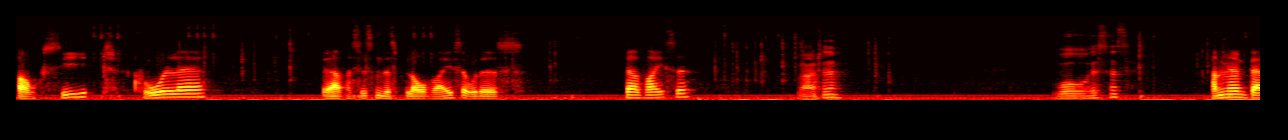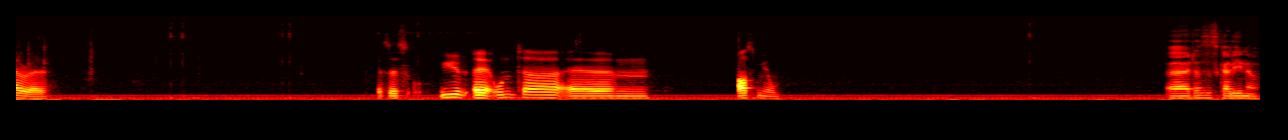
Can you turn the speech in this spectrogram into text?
Bauxit, Kohle. Ja, was ist denn das Blau-Weiße oder das Weiße? Warte. Wo ist das? Haben wir ein Barrel. Das ist äh, unter ähm, Osmium. Äh, das ist Galena.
